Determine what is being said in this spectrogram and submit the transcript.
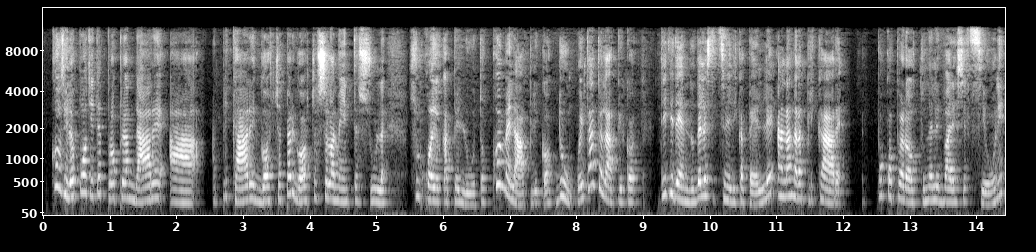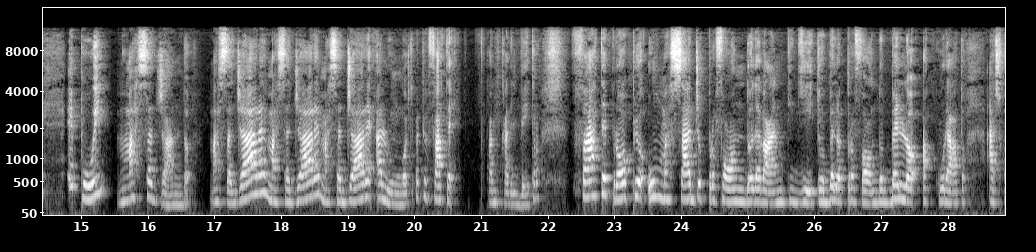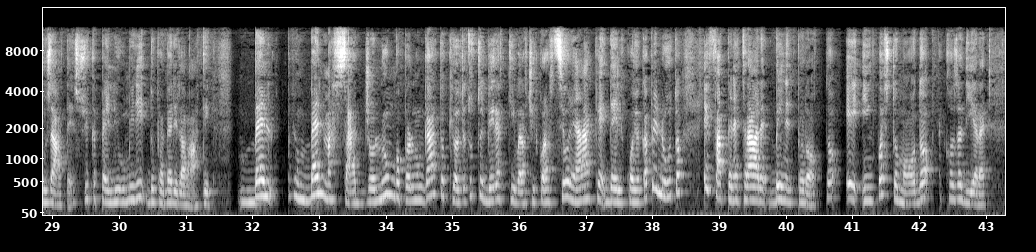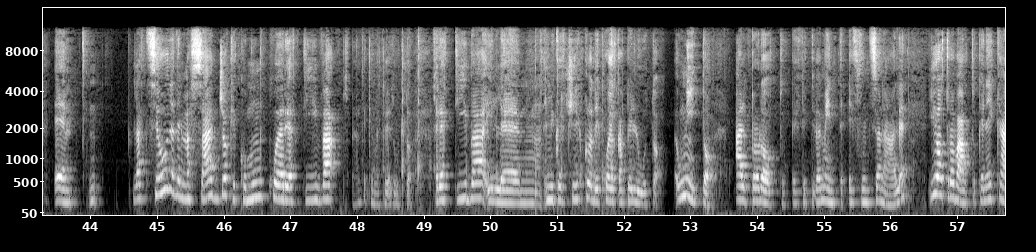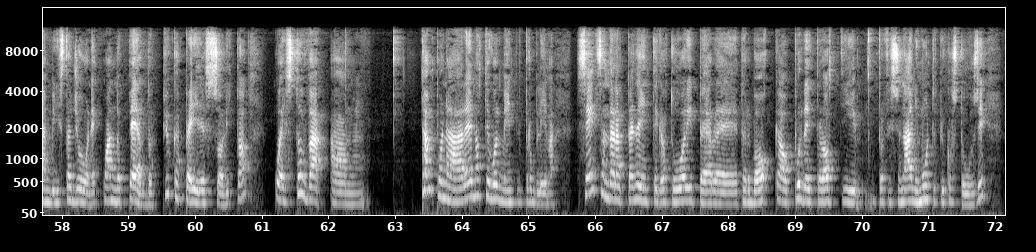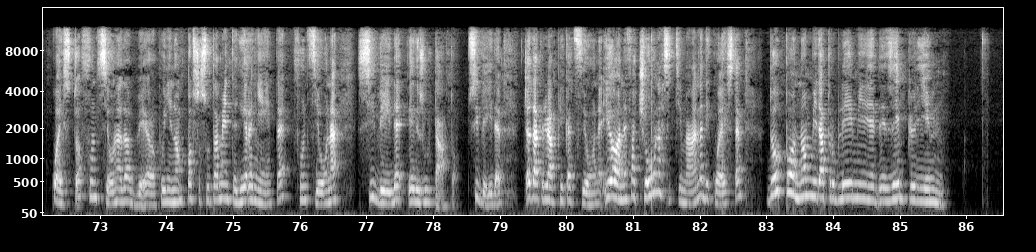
così lo potete proprio andare a applicare goccia per goccia solamente sul, sul cuoio capelluto. Come l'applico? Dunque, intanto l'applico dividendo delle sezioni di capelle, andando ad applicare poco prodotto nelle varie sezioni e poi massaggiando. Massaggiare massaggiare massaggiare a lungo. Cioè proprio fate quando cade il vetro fate proprio un massaggio profondo davanti dietro bello profondo bello accurato ah scusate sui capelli umidi dopo averli lavati. Bel, proprio un bel massaggio lungo prolungato che oltretutto vi riattiva la circolazione anche del cuoio capelluto e fa penetrare bene il prodotto e in questo modo cosa dire? Eh, l'azione del massaggio che comunque riattiva aspettate che mettere tutto riattiva il, il microcircolo del cuoio capelluto unito al prodotto che effettivamente è funzionale io ho trovato che nei cambi di stagione quando perdo più capelli del solito questo va a mm, tamponare notevolmente il problema. Senza andare a prendere integratori per, eh, per bocca oppure dei prodotti professionali molto più costosi questo funziona davvero, quindi non posso assolutamente dire niente, funziona, si vede il risultato, si vede. Già dalla prima applicazione. Io ne faccio una settimana di queste, dopo non mi dà problemi, ad esempio, di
